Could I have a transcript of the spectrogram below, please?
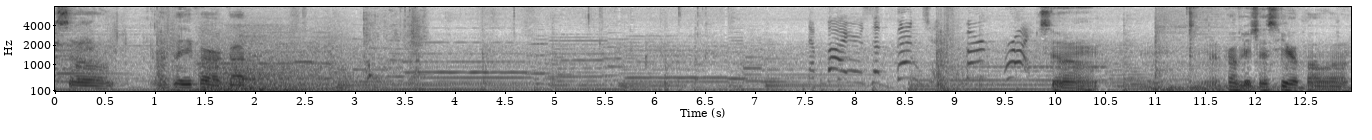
So I play the Farragut So I'll probably just hear about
